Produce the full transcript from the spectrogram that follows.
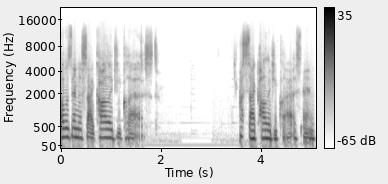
I was in a psychology class. A psychology class, and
